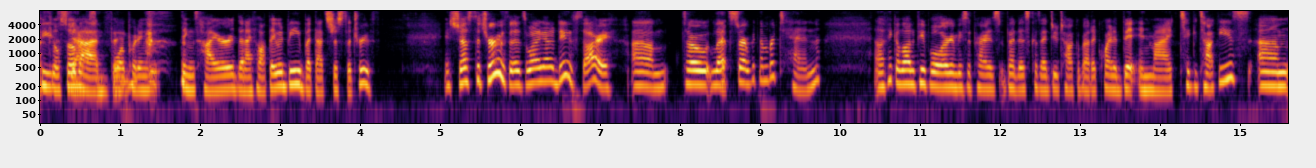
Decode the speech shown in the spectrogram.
feel so bad for putting things higher than I thought they would be." But that's just the truth. It's just the truth. It's what I got to do. Sorry. Um. So let's start with number ten. And I think a lot of people are going to be surprised by this because I do talk about it quite a bit in my TikTokies. Um,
